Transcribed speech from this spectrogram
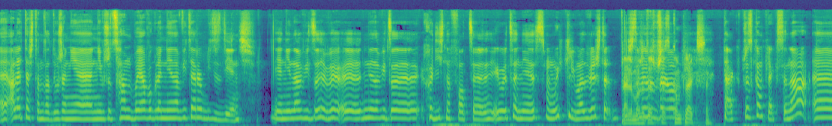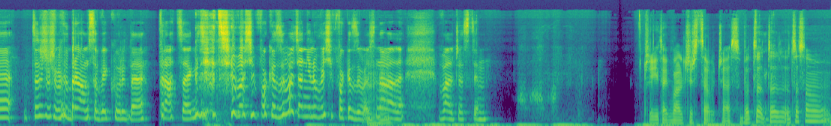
Yy, ale też tam za dużo nie, nie wrzucałam, bo ja w ogóle nienawidzę robić zdjęć. Ja nienawidzę, e, nienawidzę chodzić na foty. Jakby to nie jest mój klimat, wiesz, to, Ale może też przez wybrałam- kompleksy. Tak, przez kompleksy. No, e, też wybrałam sobie, kurde, pracę, gdzie trzeba się pokazywać, a nie lubię się pokazywać. No, Mhm. ale walczę z tym. Czyli tak walczysz cały czas. Bo to, to, to są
